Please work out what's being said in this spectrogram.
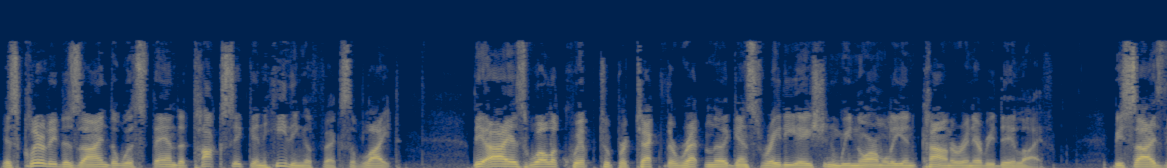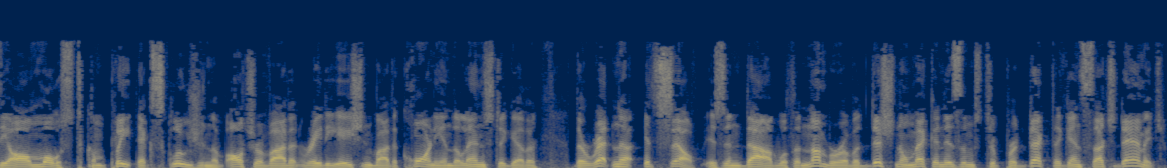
is clearly designed to withstand the toxic and heating effects of light. The eye is well equipped to protect the retina against radiation we normally encounter in everyday life. Besides the almost complete exclusion of ultraviolet radiation by the cornea and the lens together, the retina itself is endowed with a number of additional mechanisms to protect against such damage.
